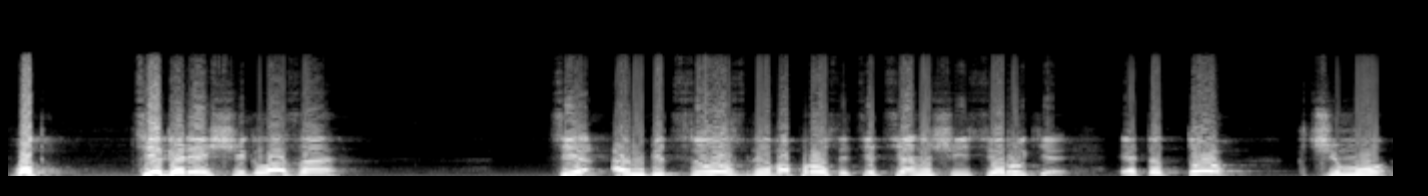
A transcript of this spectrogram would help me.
Вот те горящие глаза, те амбициозные вопросы, те тянущиеся руки – это то, к чему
